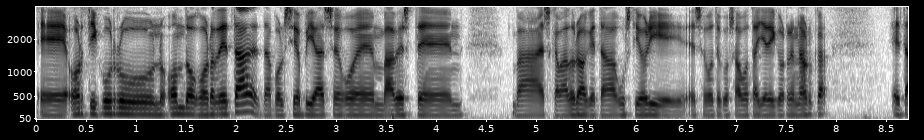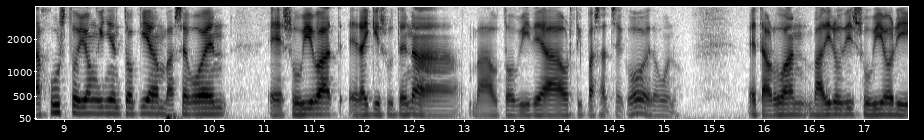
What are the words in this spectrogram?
e, hortik urrun ondo gordeta, eta polizia pila zegoen, ba, besten, ba, eskabadorak eta guzti hori ez egoteko sabotaiarik horren aurka. eta justo joan ginen tokian, ba, zegoen e, zubi bat eraiki zutena ba, autobidea hortik pasatzeko, edo bueno. Eta orduan, badirudi zubi hori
